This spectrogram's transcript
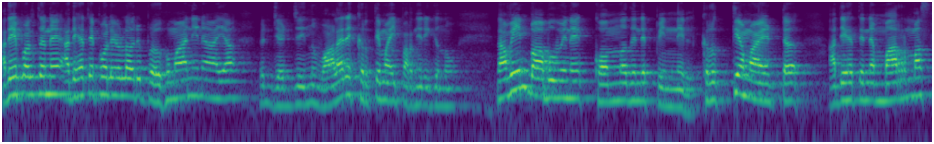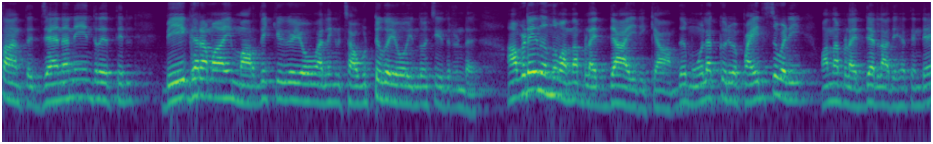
അതേപോലെ തന്നെ അദ്ദേഹത്തെ പോലെയുള്ള ഒരു ബഹുമാന്യനായ ഒരു ജഡ്ജി ഇന്ന് വളരെ കൃത്യമായി പറഞ്ഞിരിക്കുന്നു. നവീൻ ബാബുവിനെ കൊന്നതിന്റെ പിന്നിൽ കൃത്യമായിട്ട് അദ്ദേഹത്തിന്റെ മർമ്മസ്ഥാനത്ത് ജനനേന്ദ്രിയത്തിൽ ഭീകരമായി മർദ്ദിക്കുകയോ അല്ലെങ്കിൽ ചവിട്ടുകയോ എന്തോ ചെയ്തിട്ടുണ്ട്. അവിടെ നിന്ന് വന്ന ബ്ലഡ് ആയിരിക്കാം. ഇത് മൂലക്കുരു പൈൽസ് വഴി വന്ന ബ്ലഡ് അല്ല അദ്ദേഹത്തിന്റെ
